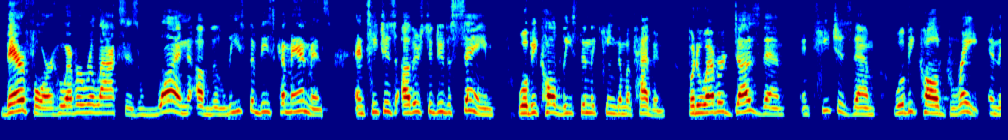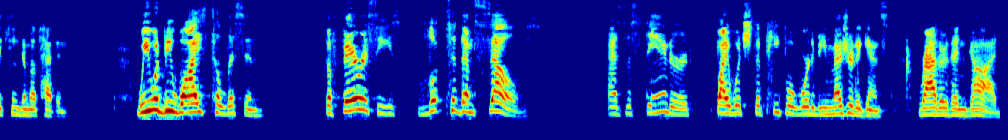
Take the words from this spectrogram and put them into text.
"Therefore whoever relaxes one of the least of these commandments and teaches others to do the same will be called least in the kingdom of heaven, but whoever does them and teaches them will be called great in the kingdom of heaven." We would be wise to listen. The Pharisees looked to themselves as the standard by which the people were to be measured against rather than God.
